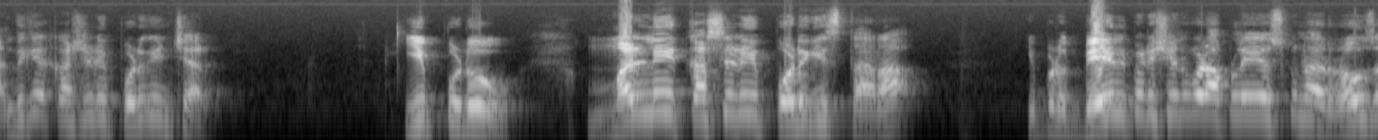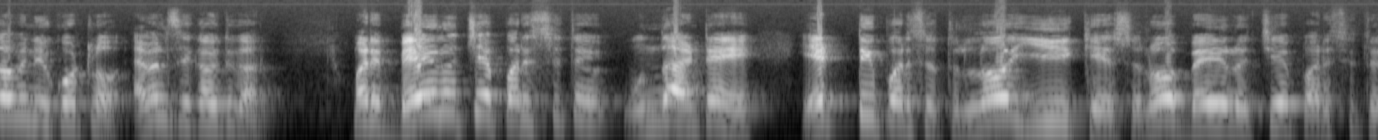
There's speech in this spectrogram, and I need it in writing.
అందుకే కస్టడీ పొడిగించారు. ఇప్పుడు మళ్ళీ కస్టడీ పొడిగిస్తారా? ఇప్పుడు బెయిల్ పిటిషన్ కూడా అప్లై చేసుకున్నారు రౌజ్ అవెన్యూ కోర్టులో ఎమ్మెల్సీ కవిత గారు. మరి బెయిల్ వచ్చే పరిస్థితి ఉందా అంటే ఎట్టి పరిస్థితుల్లో ఈ కేసులో బెయిల్ వచ్చే పరిస్థితి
